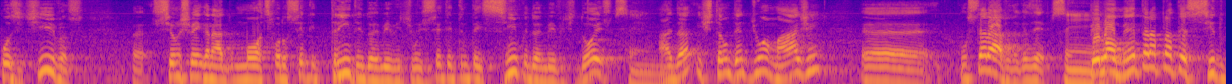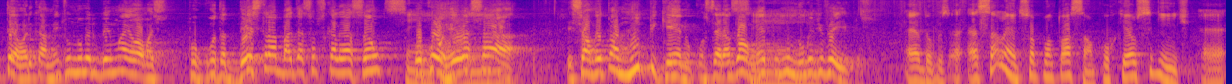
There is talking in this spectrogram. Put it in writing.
positivas, é, se eu não estiver enganado, mortes foram 130 em 2021 e 135 em 2022, Sim. ainda estão dentro de uma margem é, considerável. Né? Quer dizer, Sim. pelo aumento era para ter sido, teoricamente, um número bem maior, mas por conta desse trabalho, dessa fiscalização, Sim. ocorreu essa, esse aumento, mas muito pequeno, considerando o aumento no número de veículos. É, Douglas, é excelente sua pontuação, porque é o seguinte, é,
